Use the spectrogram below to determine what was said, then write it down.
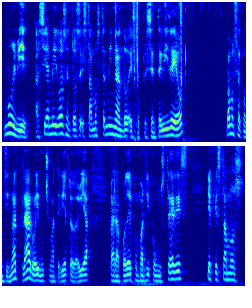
Muy bien, así amigos, entonces estamos terminando este presente video. Vamos a continuar, claro, hay mucho material todavía para poder compartir con ustedes, ya que estamos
